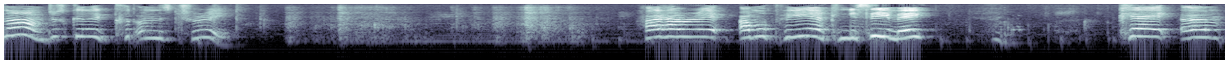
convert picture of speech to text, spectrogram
Now. I'm just gonna cut on this tree. Hi Harry, I'm up here. Can you see me? Okay, um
